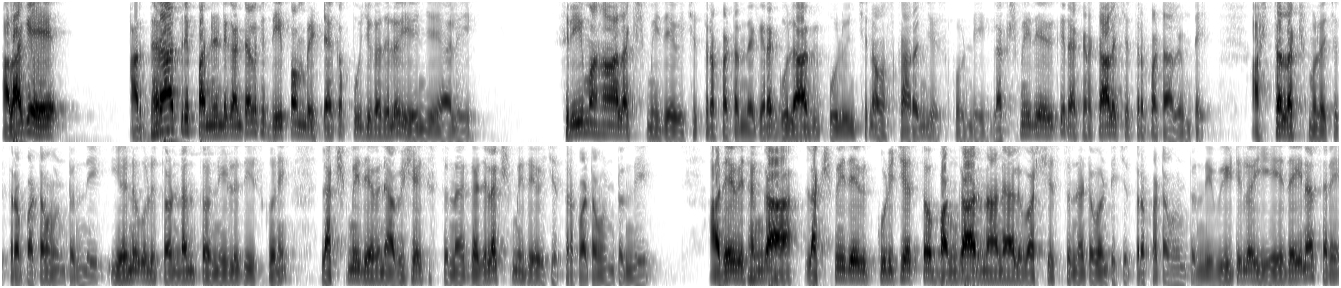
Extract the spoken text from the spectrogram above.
అలాగే అర్ధరాత్రి పన్నెండు గంటలకు దీపం పెట్టాక పూజ గదిలో ఏం చేయాలి? శ్రీ మహాలక్ష్మీదేవి చిత్రపటం దగ్గర గులాబీ పూలు ఉంచి నమస్కారం చేసుకోండి. లక్ష్మీదేవికి రకరకాల చిత్రపటాలు ఉంటాయి అష్టలక్ష్ముల చిత్రపటం ఉంటుంది. ఏనుగులు తొండంతో నీళ్ళు తీసుకొని లక్ష్మీదేవిని అభిషేకిస్తున్న గజలక్ష్మీదేవి చిత్రపటం ఉంటుంది. అదేవిధంగా లక్ష్మీదేవి కుడి చేత్తో బంగారు నాణ్యాలు వర్షిస్తున్నటువంటి చిత్రపటం ఉంటుంది. వీటిలో ఏదైనా సరే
